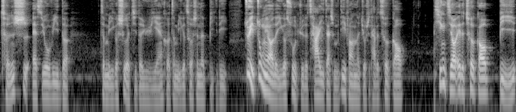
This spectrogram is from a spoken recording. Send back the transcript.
城市 SUV 的这么一个设计的语言和这么一个车身的比例。最重要的一个数据的差异在什么地方呢？就是它的车高，新 GLA 的车高比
